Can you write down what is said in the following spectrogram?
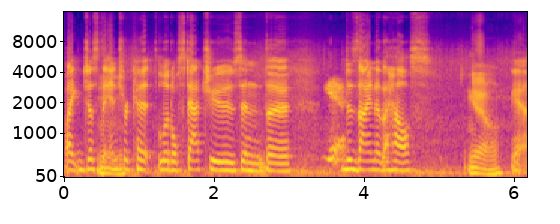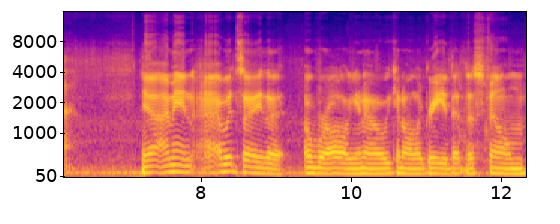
Like just the Mm. intricate little statues and the Yeah. design of the house. Yeah. Yeah. Yeah, I mean, I would say that overall, you know, we can all agree that this film,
